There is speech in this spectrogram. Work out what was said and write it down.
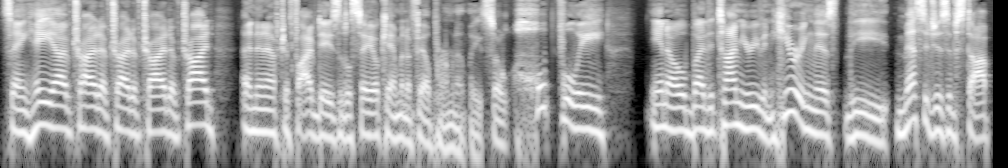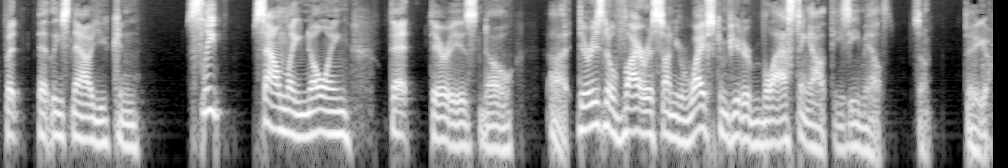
saying, "Hey, I've tried, I've tried, I've tried, I've tried," and then after five days, it'll say, "Okay, I'm going to fail permanently." So hopefully, you know, by the time you're even hearing this, the messages have stopped. But at least now you can sleep soundly, knowing that there is no uh, there is no virus on your wife's computer blasting out these emails. So there you go.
